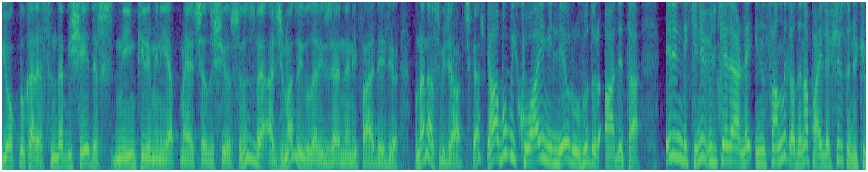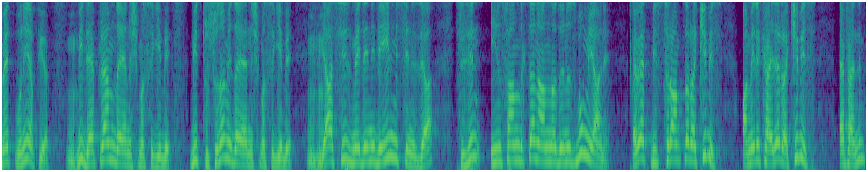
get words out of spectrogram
yokluk arasında bir şeydir. Neyin primini yapmaya çalışıyorsunuz ve acıma duyguları üzerinden ifade ediyor. Buna nasıl bir cevap çıkar? Ya bu bir kuvayi milliye ruhudur adeta. Elindekini ülkelerle insanlık adına paylaşırsın. Hükümet bunu yapıyor. Bir deprem dayanışması gibi, bir tsunami dayanışması gibi. Ya siz medeni değil misiniz ya? Sizin insanlıktan anladığınız bu mu yani? Evet biz Trump'la rakibiz. Amerika ile rakibiz. Efendim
